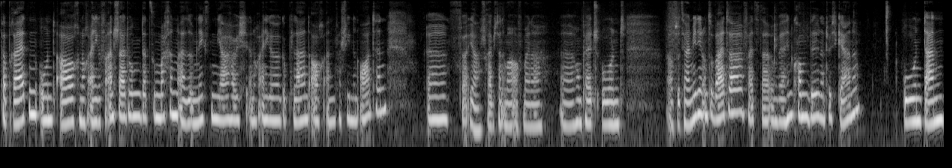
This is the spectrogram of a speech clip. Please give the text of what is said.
verbreiten und auch noch einige Veranstaltungen dazu machen. Also im nächsten Jahr habe ich noch einige geplant, auch an verschiedenen Orten. Äh, ja, schreibe ich dann immer auf meiner äh, Homepage und auf sozialen Medien und so weiter. Falls da irgendwer hinkommen will, natürlich gerne. Und dann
